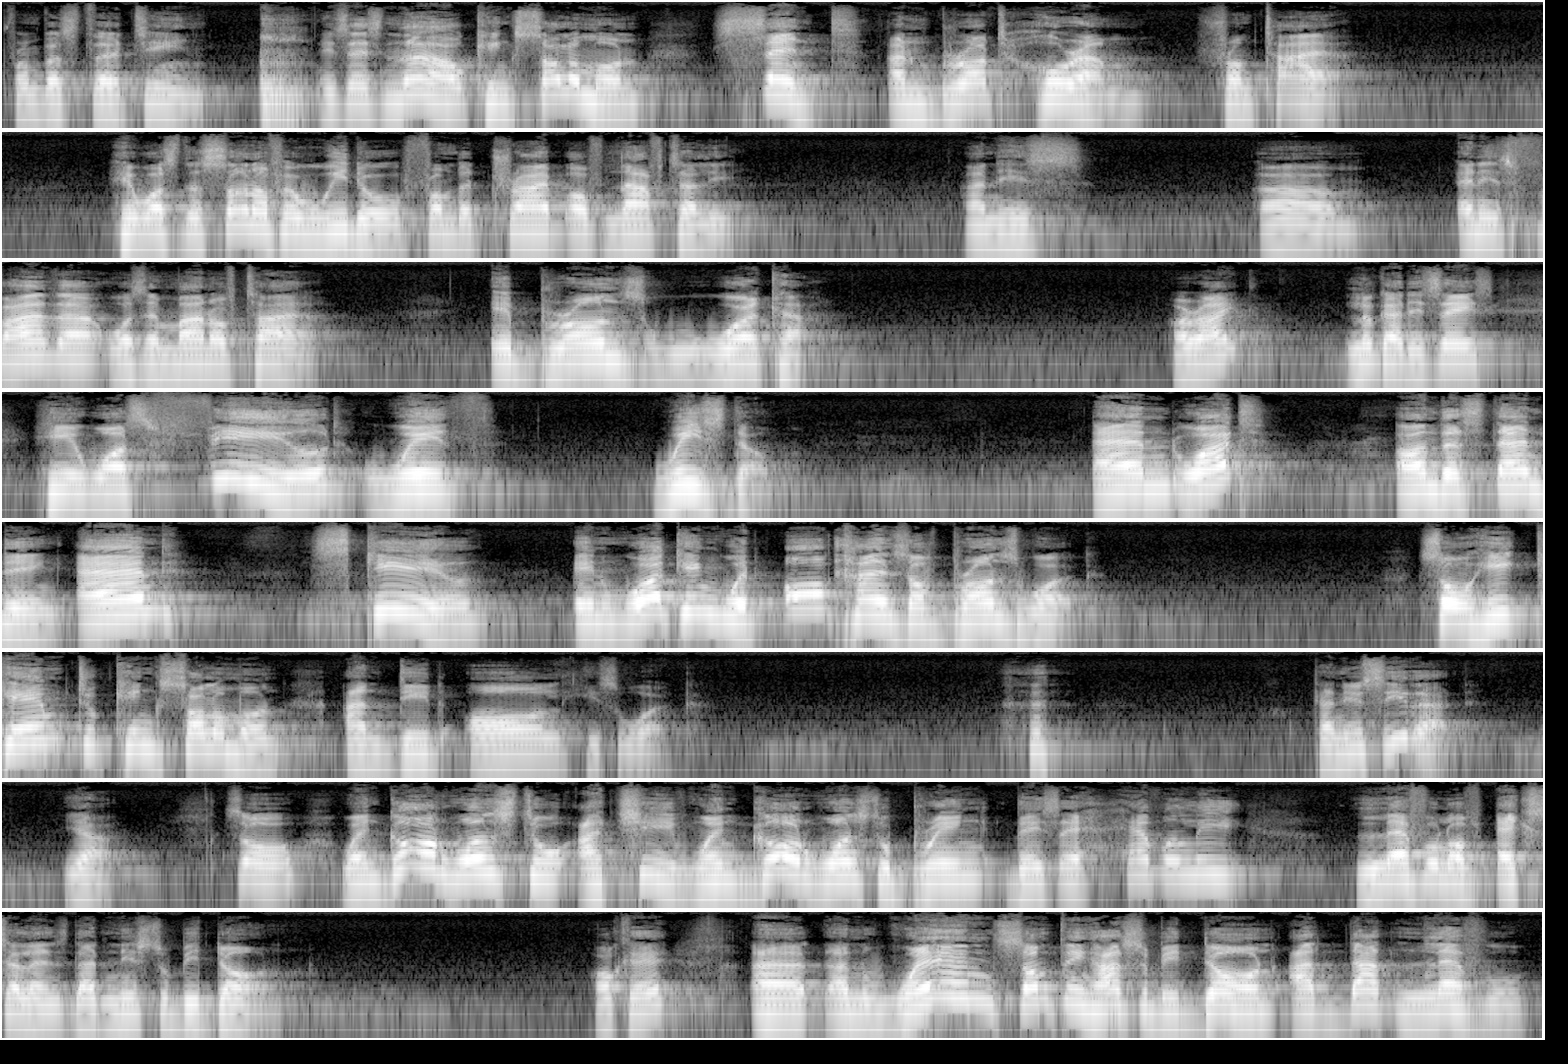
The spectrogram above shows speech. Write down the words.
from verse 13. he says, Now King Solomon sent and brought Huram from Tyre. He was the son of a widow from the tribe of Naphtali. And his, um, and his father was a man of Tyre, a bronze worker. All right? Look at it. It says, He was filled with wisdom. And what? Understanding and skill in working with all kinds of bronze work. So he came to King Solomon and did all his work. Can you see that? Yeah. So when God wants to achieve, when God wants to bring, there's a heavenly level of excellence that needs to be done. Okay? Uh, and when something has to be done at that level,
